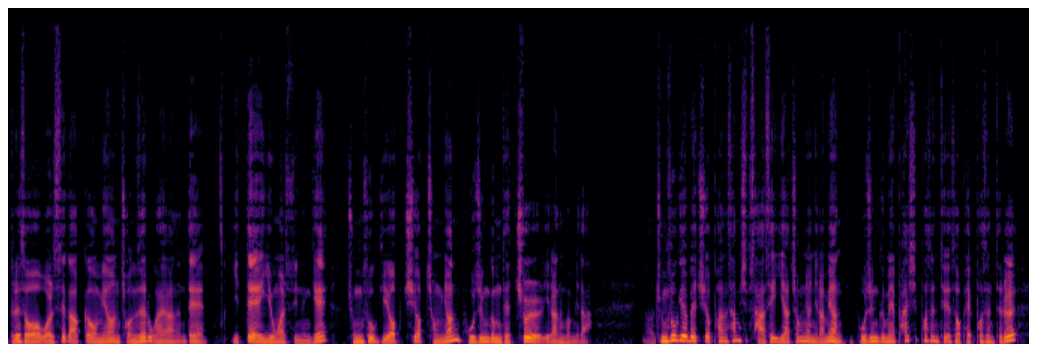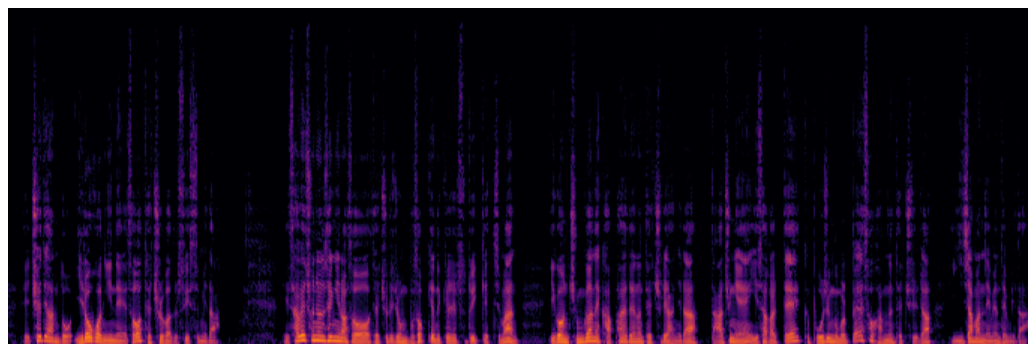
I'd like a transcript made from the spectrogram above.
그래서 월세가 아까우면 전세로 가야 하는데 이때 이용할 수 있는 게 중소기업 취업 청년 보증금 대출이라는 겁니다. 어, 중소기업에 취업한 34세 이하 청년이라면 보증금의 80%에서 100%를 최대한도 1억 원 이내에서 대출받을 수 있습니다. 사회초년생이라서 대출이 좀 무섭게 느껴질 수도 있겠지만 이건 중간에 갚아야 되는 대출이 아니라 나중에 이사 갈 때 그 보증금을 빼서 갚는 대출이라 이자만 내면 됩니다.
